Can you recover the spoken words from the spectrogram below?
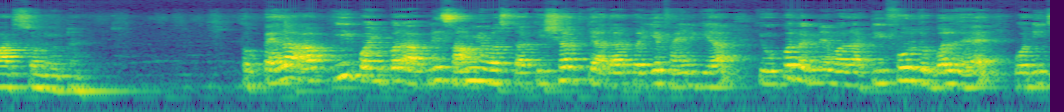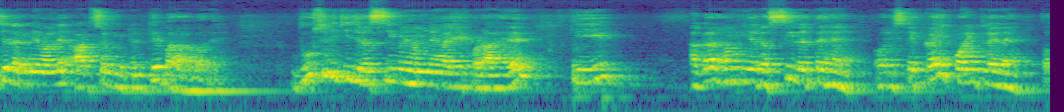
800 न्यूटन। तो पहला आप ई e पॉइंट पर आपने साम्य अवस्था की शर्त के आधार पर यह फाइंड किया कि ऊपर लगने वाला T4 जो बल है, वो नीचे लगने वाले 800 न्यूटन के बराबर है। दूसरी चीज़ रस्सी में हमने ये पढ़ा है कि अगर हम ये रस्सी लेते हैं और इसके कई पॉइंट ले लें तो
